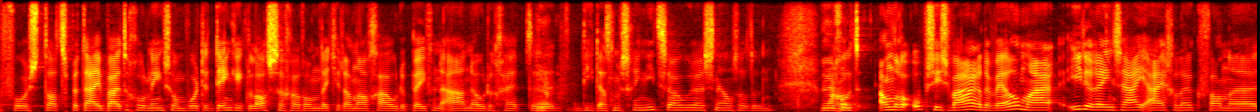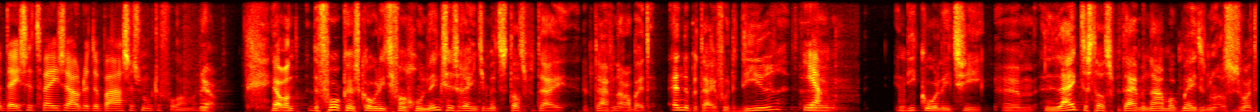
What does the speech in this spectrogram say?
Voor Stadspartij buiten GroenLinksom wordt het denk ik lastiger... omdat je dan al gauw de PvdA nodig hebt... Ja. die dat misschien niet zo snel zal doen. Nee, maar goed, want... andere opties waren er wel... maar iedereen zei eigenlijk van deze twee zouden de basis moeten vormen. Ja. Ja, want de voorkeurscoalitie van GroenLinks is er eentje met Stadspartij, de Partij van de Arbeid en de Partij voor de Dieren. Ja. in die coalitie um, lijkt de Stadspartij met name ook mee te doen als een soort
